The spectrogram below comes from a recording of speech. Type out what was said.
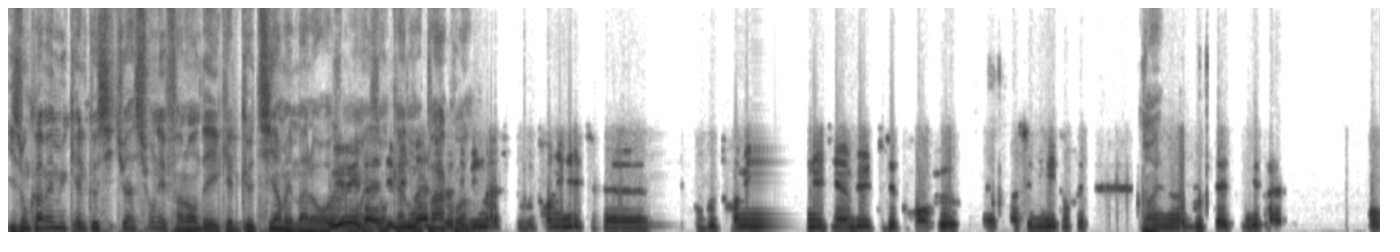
Ils ont quand même eu quelques situations, les Finlandais, et quelques tirs, mais malheureusement, Oui, oui, bah, ils début de encadrent match, pas, quoi. Début de match, au bout de 3 minutes, euh, au bout de 3 minutes, il y a un but, pour en jeu, euh, assez limite, en fait. Ouais. Un bout de tête qui dépasse. Bon,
